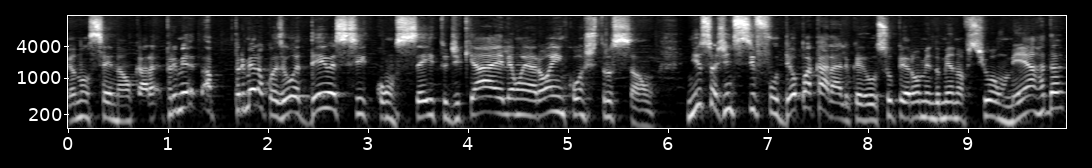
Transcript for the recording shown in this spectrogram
Eu não sei não, cara. Primeiro, a primeira coisa, eu odeio esse conceito de que ah, ele é um herói em construção. Nisso a gente se fudeu pra caralho, porque o super-homem do Man of Steel é um merda,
